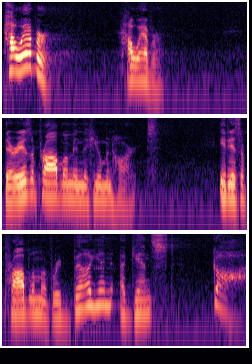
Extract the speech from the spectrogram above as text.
However, however, there is a problem in the human heart. It is a problem of rebellion against God.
